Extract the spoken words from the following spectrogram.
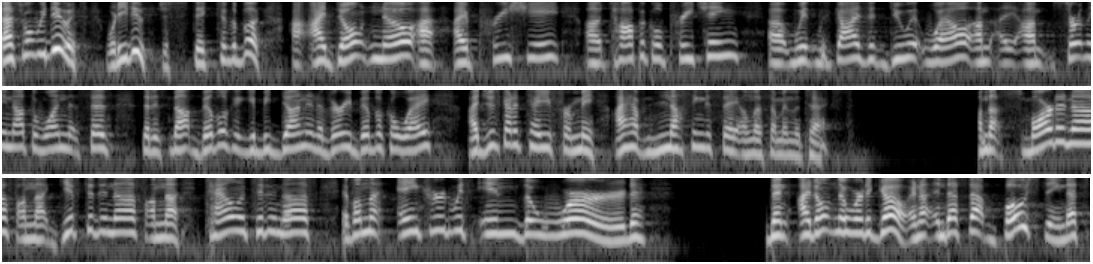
That's what we do. It's what do you do? Just stick to the book. I, I don't know. I, I appreciate uh, topical preaching uh, with, with guys that do it well. I'm, I, am certainly not the one that says that it's not biblical. It can be done in a very biblical way. I just got to tell you from me, I have nothing to say unless I'm in the text. I'm not smart enough. I'm not gifted enough. I'm not talented enough. If I'm not anchored within the word, then I don't know where to go. And, and that's not boasting, that's,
